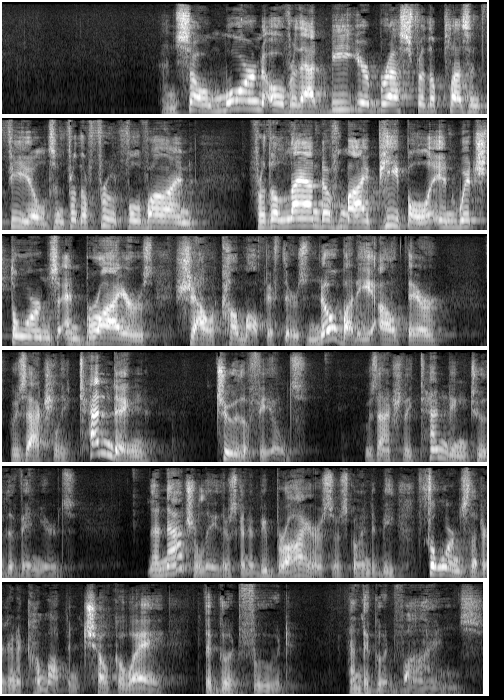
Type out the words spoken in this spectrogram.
And so mourn over that. Beat your breast for the pleasant fields and for the fruitful vine for the land of my people in which thorns and briars shall come up. If there's nobody out there who's actually tending to the fields, who's actually tending to the vineyards, then naturally there's going to be briars, there's going to be thorns that are going to come up and choke away the good food and the good vines.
